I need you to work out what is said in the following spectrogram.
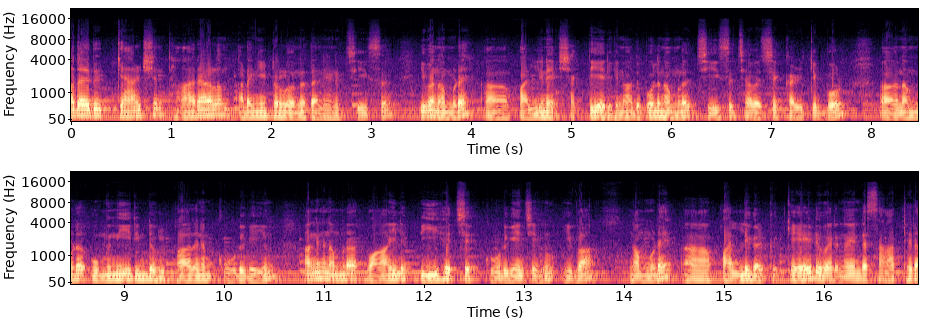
അതായത് കാൽഷ്യം ധാരാളം അടങ്ങിയിട്ടുള്ള ഒന്ന് തന്നെയാണ് ചീസ്. ഇവ നമ്മുടെ പല്ലിനെ ശക്തീകരിക്കുന്നു. അതുപോലെ നമ്മൾ ചീസ് ചവച്ച് കഴിക്കുമ്പോൾ നമ്മുടെ ഉമിനീരിന്റെ ഉൽപ്പാദനം കൂടുകയും അങ്ങനെ നമ്മുടെ വായിലെ പി കൂടുകയും ചെയ്യുന്നു. ഇവ നമ്മുടെ പല്ലുകൾക്ക് കേട് വരുന്നതിന്റെ സാധ്യത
